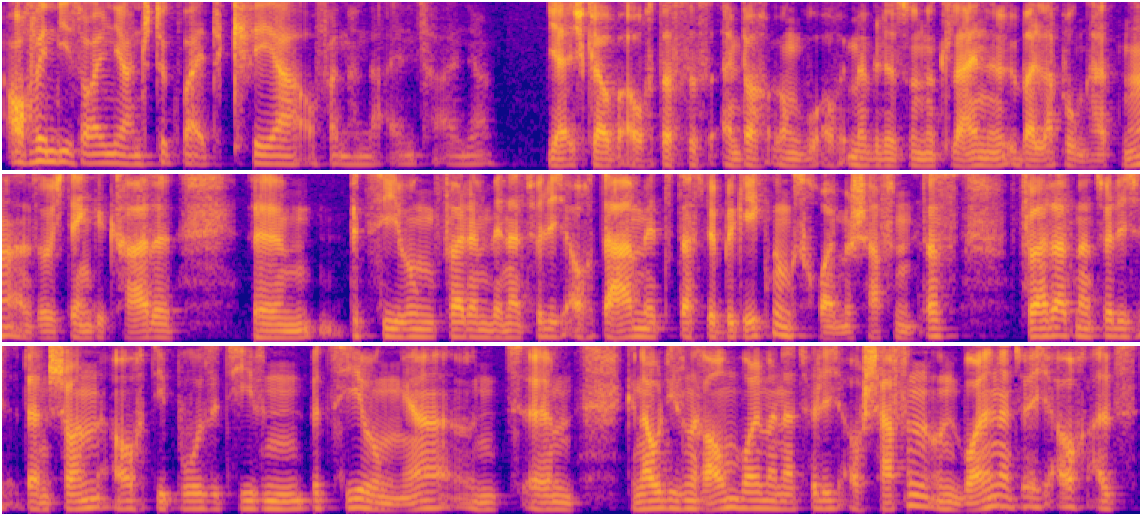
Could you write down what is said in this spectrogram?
Auch wenn die Säulen ja ein Stück weit quer aufeinander einzahlen, ja. Ja, ich glaube auch, dass das einfach irgendwo auch immer wieder so eine kleine Überlappung hat. Ne? Also ich denke gerade ähm, Beziehungen fördern wir natürlich auch damit, dass wir Begegnungsräume schaffen. Das fördert natürlich dann schon auch die positiven Beziehungen. Ja? Und ähm, genau diesen Raum wollen wir natürlich auch schaffen und wollen natürlich auch als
